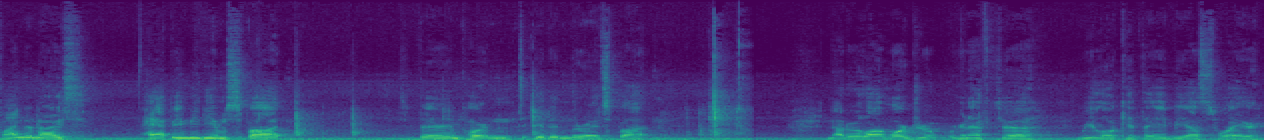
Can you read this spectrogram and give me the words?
Find a nice, happy medium spot. It's very important to get it in the right spot. Now to allow more droop, we're gonna have to relocate the ABS wire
